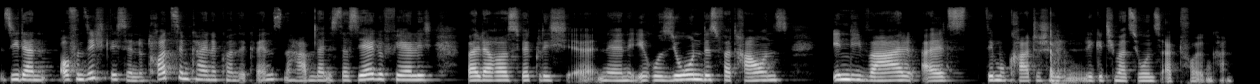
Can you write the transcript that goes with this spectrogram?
sie dann offensichtlich sind und trotzdem keine Konsequenzen haben, dann ist das sehr gefährlich, weil daraus wirklich äh, eine, Erosion des Vertrauens in die Wahl als demokratische Legitimationsakt folgen kann.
